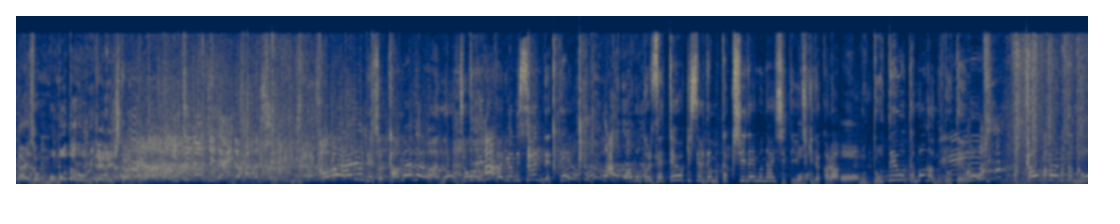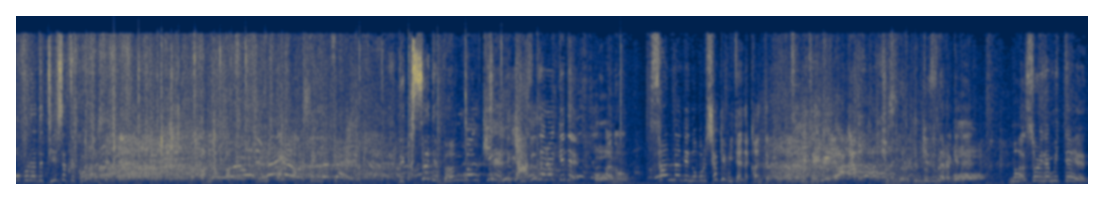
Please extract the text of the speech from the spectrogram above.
何その桃太郎みたいな位置関係。一の時代の話。川あるでしょ多摩川の上流と下流に住んでてあもうこれ絶対浮気してる。でもタクシー代もないしっていう時期だからもう土手を多摩川の土手を短パンとノーブラで T シャツでこうやって走ってて。もうそれはブラジャーはしてください。で草でバンバン切れて傷だらけでお。あの産卵で登る鮭みたいな感じでこうたどり着いて。傷だらけ傷だらけで。お。まあそれで見て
